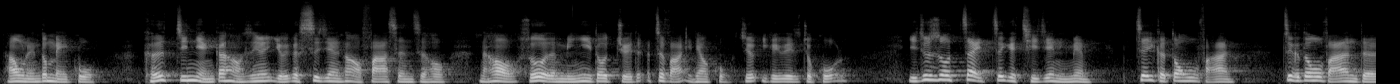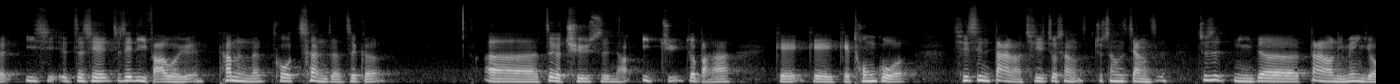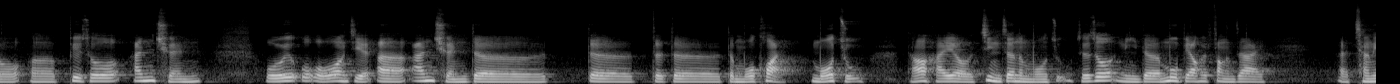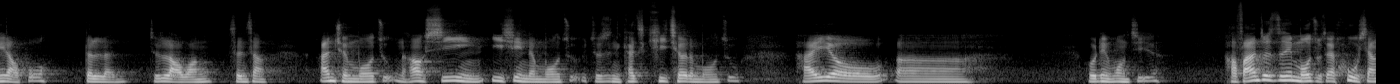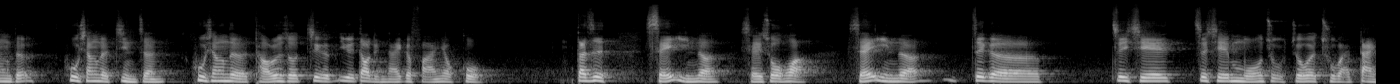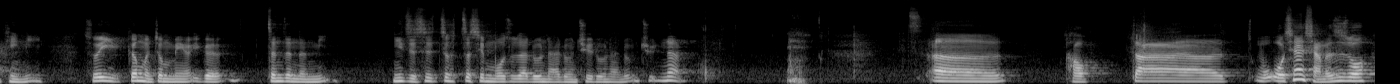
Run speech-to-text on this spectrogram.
挡五年都没过，可是今年刚好是因为有一个事件刚好发生之后，然后所有的民意都觉得这法案一定要过，就一个月就过了。也就是说，在这个期间里面，这个动物法案，这个动物法案的一些这些这些立法委员，他们能够趁着这个，呃，这个趋势，然后一举就把它。给给给通过，其实你大脑其实就像就像是这样子，就是你的大脑里面有呃，比如说安全，我我我忘记了呃，安全的的的的的模块模组，然后还有竞争的模组，就是说你的目标会放在呃抢你老婆的人，就是老王身上，安全模组，然后吸引异性的模组，就是你开始踢车的模组，还有呃。我有点忘记了，好，反正就是这些模组在互相的、互相的竞争、互相的讨论，说这个月到底哪一个法案要过，但是谁赢了谁说话，谁赢了这个这些这些模组就会出来代替你，所以根本就没有一个真正的你，你只是这这些模组在轮来轮去、轮来轮去。那，呃，好，大。我我现在想的是说，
